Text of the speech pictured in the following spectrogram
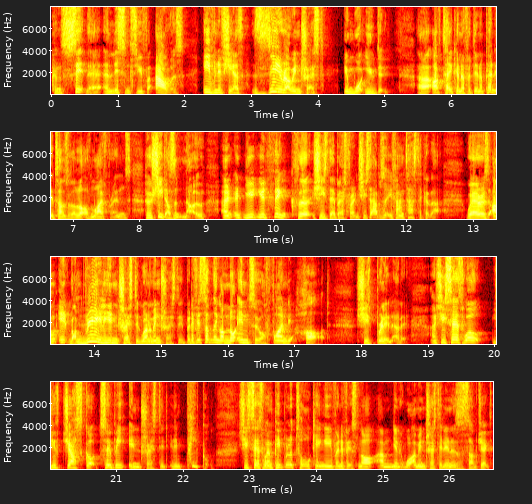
can sit there and listen to you for hours, even if she has zero interest in what you do. Uh, I've taken her for dinner plenty of times with a lot of my friends who she doesn't know, and, and you, would think that she's their best friend. She's absolutely fantastic at that. Whereas I'm, I'm really interested when I'm interested, but if it's something I'm not into, I find it hard. She's brilliant at it. And she says, Well, you've just got to be interested in people. She says, when people are talking, even if it's not um, you know, what I'm interested in as a subject,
